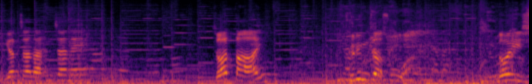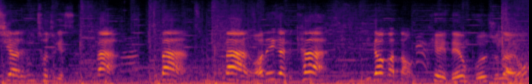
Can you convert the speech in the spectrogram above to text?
이겼잖아. 한 잔해. 좋았다. 그림자 소화. 너의 시야를 훔쳐주겠어. 빵, 빵, 빵. 어디가 컷. 이거거든. 오케이, 내용 보여주나요?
